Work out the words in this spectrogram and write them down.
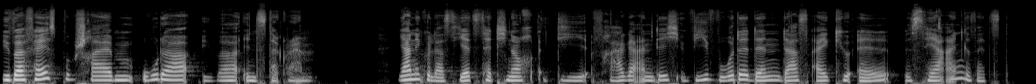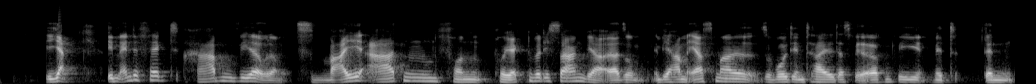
über Facebook schreiben oder über Instagram. Ja, Nikolas, jetzt hätte ich noch die Frage an dich. Wie wurde denn das IQL bisher eingesetzt? Ja, im Endeffekt haben wir oder zwei Arten von Projekten, würde ich sagen. Ja, also wir haben erstmal sowohl den Teil, dass wir irgendwie mit den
